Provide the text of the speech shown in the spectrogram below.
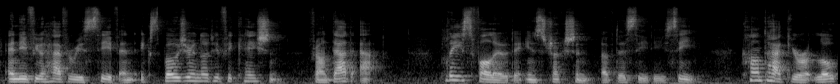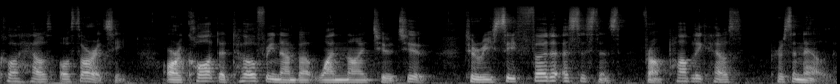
And if you have received an exposure notification from that app, please follow the instruction of the CDC. Contact your local health authority or call the toll-free number 1922 to receive further assistance from public health personnel.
